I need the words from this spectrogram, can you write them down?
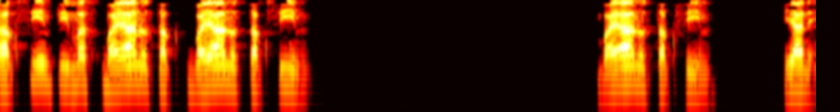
تقسیم فی مس بیان التق... بیان التقسیم بیان التقسیم یعنی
